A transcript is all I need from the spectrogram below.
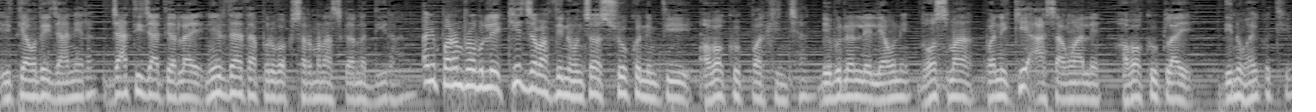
रित्याउँदै जाने र जाति जातिहरूलाई निर्दयतापूर्वक सर्वनाश गर्न दिइरहने। अनि परमप्रभुले के जवाफ दिनुहुन्छ सोको निम्ति हवकुक पर्खिन्छन्? बेबुलनले ल्याउने धोसमा पनि के आशा उहाँले हवकुकलाई दिनुभएको थियो?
